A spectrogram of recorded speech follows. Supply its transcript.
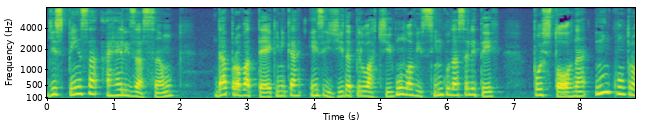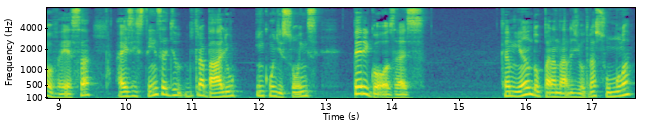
dispensa a realização da prova técnica exigida pelo artigo 195 da CLT, pois torna incontroversa a existência de, do trabalho em condições perigosas. Caminhando para a análise de outra súmula,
